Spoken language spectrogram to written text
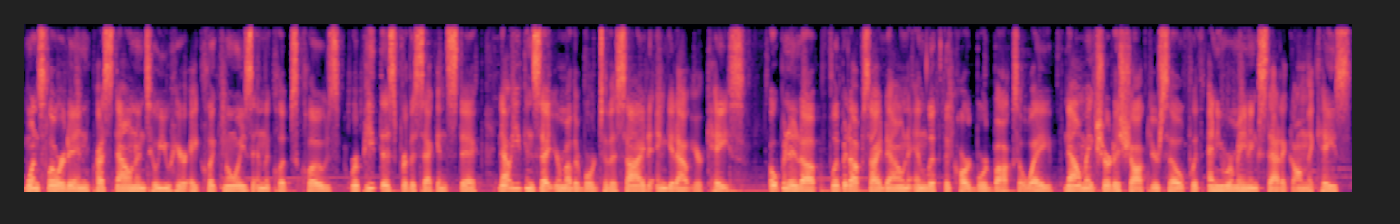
Once lowered in, press down until you hear a click noise and the clips close. Repeat this for the second stick. Now you can set your motherboard to the side and get out your case. Open it up, flip it upside down, and lift the cardboard box away. Now make sure to shock yourself with any remaining static on the case.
